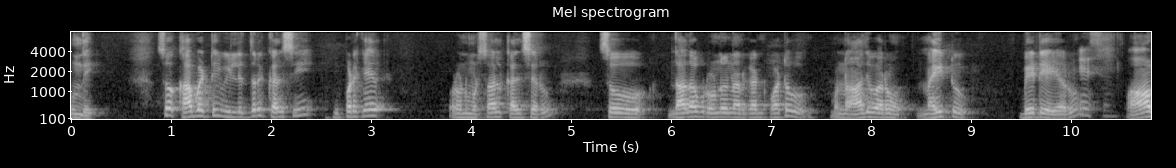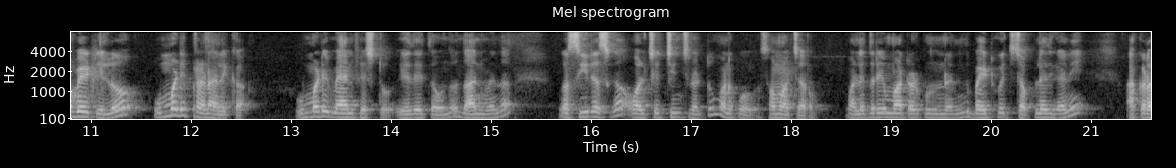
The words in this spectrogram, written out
ఉంది. సో కాబట్టి వీళ్ళిద్దరు కలిసి ఇప్పటికే రెండు మూడు సార్లు కలిశారు. సో దాదాపు రెండున్నర గంటల పాటు మొన్న ఆదివారం నైటు భేటీ అయ్యారు. ఆ భేటీలో ఉమ్మడి ప్రణాళిక ఉమ్మడి మేనిఫెస్టో ఏదైతే ఉందో దాని మీద ఒక సీరియస్గా వాళ్ళు చర్చించినట్టు మనకు సమాచారం. వాళ్ళిద్దరు ఏం మాట్లాడుకుంటున్నది బయటకు వచ్చి చెప్పలేదు కానీ అక్కడ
